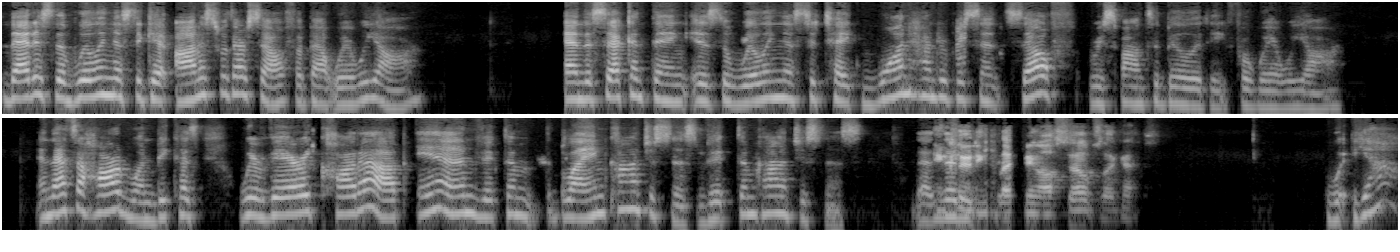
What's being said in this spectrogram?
that is the willingness to get honest with ourselves about where we are. And the second thing is the willingness to take 100% self responsibility for where we are. And that's a hard one because we're very caught up in victim blame consciousness, victim consciousness. The- the- Including blaming ourselves, I guess. W- yeah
